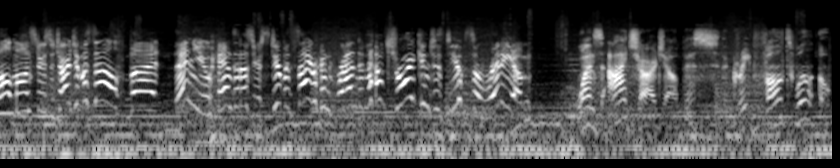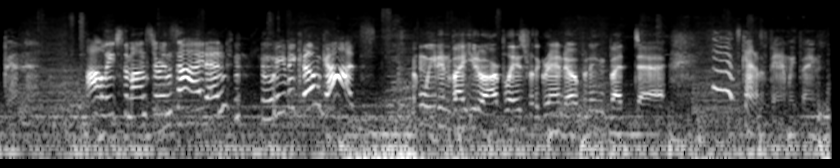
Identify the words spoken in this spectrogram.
Vault monsters to charge it myself, but then you handed us your stupid siren friend, and now Troy can just use eridium. Once I charge Elpis, the Great Vault will open. I'll leech the monster inside, and we become gods. We'd invite you to our place for the grand opening, but, uh, eh, it's kind of a family thing.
